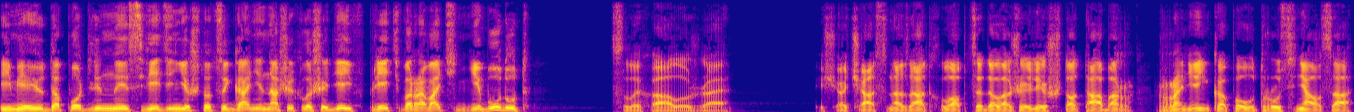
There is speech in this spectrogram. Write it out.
«Имею доподлинные сведения, что цыгане наших лошадей впредь воровать не будут». «Слыхал уже. Еще час назад хлопцы доложили, что табор раненько поутру снялся,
